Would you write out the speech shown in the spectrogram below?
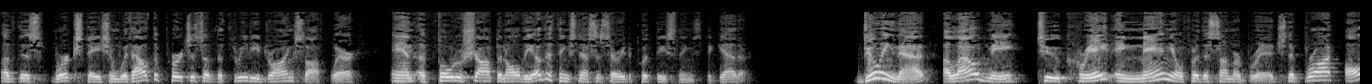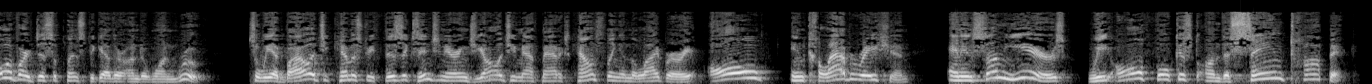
of this workstation, without the purchase of the 3D drawing software and a Photoshop and all the other things necessary to put these things together. Doing that allowed me to create a manual for the summer bridge that brought all of our disciplines together under one roof. So we had biology, chemistry, physics, engineering, geology, mathematics, counseling in the library, all in collaboration. And in some years, we all focused on the same topic.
